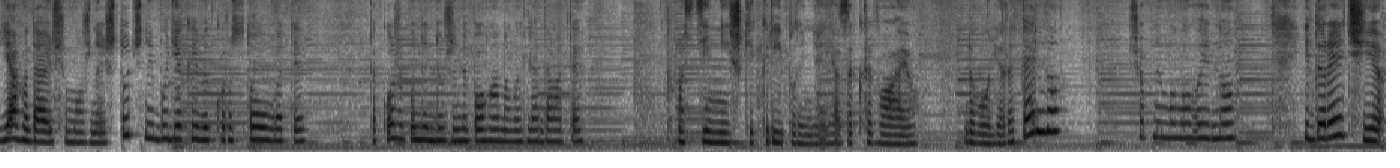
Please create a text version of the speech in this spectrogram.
Я гадаю, що можна і штучний будь-який використовувати. Також буде дуже непогано виглядати. Ось ці ніжки кріплення я закриваю доволі ретельно, щоб не було видно. І, до речі, е,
